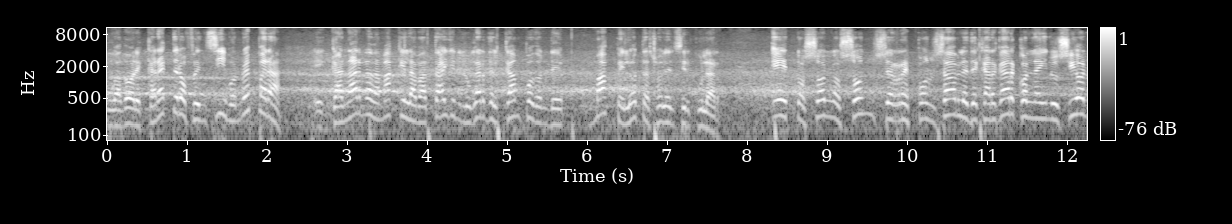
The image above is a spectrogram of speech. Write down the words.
jugadores. Carácter ofensivo, no es para eh, ganar nada más que la batalla en el lugar del campo donde más pelotas suelen circular. Estos son los 11 responsables de cargar con la ilusión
